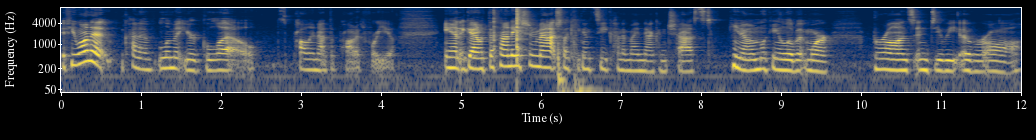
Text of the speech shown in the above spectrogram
If you want to kind of limit your glow, it's probably not the product for you. And again, with the foundation match, like you can see kind of my neck and chest, you know, I'm looking a little bit more bronzed and dewy overall.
